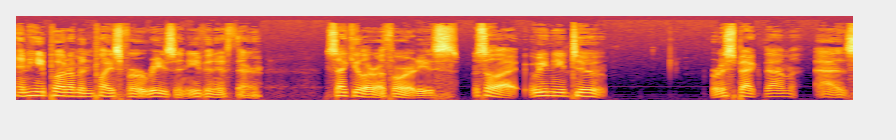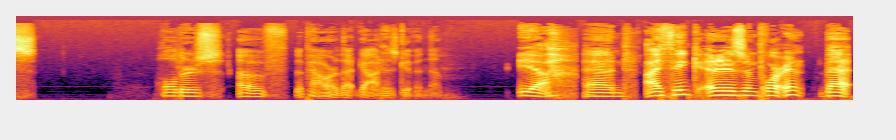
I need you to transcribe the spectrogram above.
and He put them in place for a reason, even if they're secular authorities. So like, we need to respect them as holders of the power that God has given them. Yeah, and I think it is important that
